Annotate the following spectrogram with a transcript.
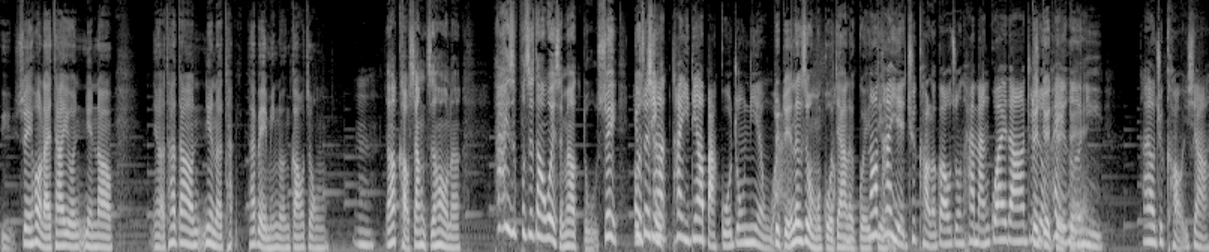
育，所以后来他又念到呃，他到念了台台北明伦高中，嗯，然后考上之后呢，他还是不知道为什么要读，所以又进、哦、他他一定要把国中念完。对对，那个是我们国家的规定。然后他也去考了高中，还蛮乖的啊，就是配合你，他要去考一下。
